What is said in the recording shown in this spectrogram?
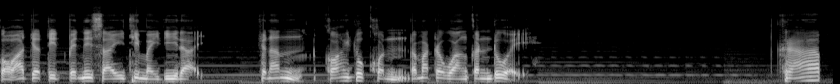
ก็อาจจะติดเป็นนิสัยที่ไม่ดีได้ ฉะนั้นขอให้ทุกคนระมัดระวังกันด้วย ครับ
